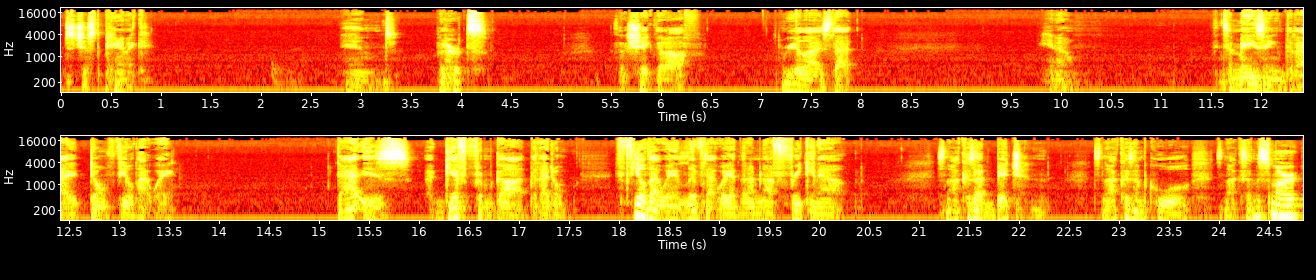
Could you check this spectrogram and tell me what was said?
it's just panic. And it hurts. I gotta shake that off. Realize that, you know, it's amazing that I don't feel that way. That is a gift from God that I don't feel that way and live that way and that I'm not freaking out. It's not because I'm bitching. It's not because I'm cool. It's not because I'm smart.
